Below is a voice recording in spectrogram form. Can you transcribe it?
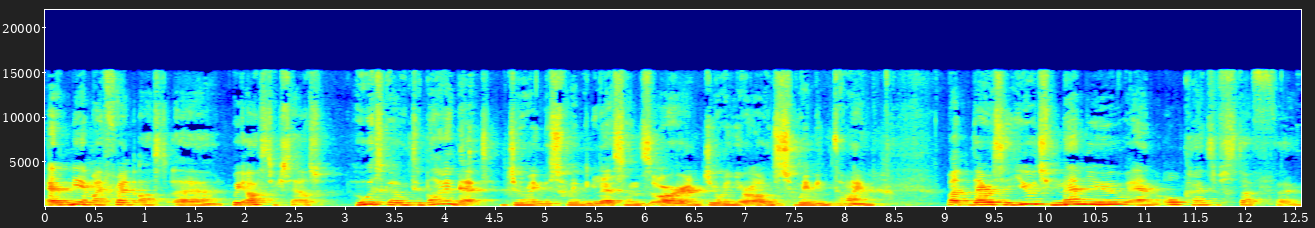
And me and my friend asked, uh, we asked ourselves, who is going to buy that during the swimming lessons or during your own swimming time? But there is a huge menu and all kinds of stuff uh,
